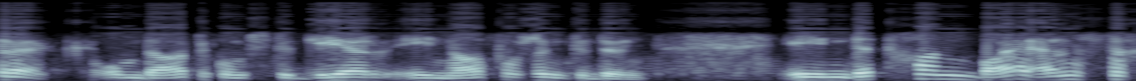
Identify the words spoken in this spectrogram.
trek om daar te kom studeer en navorsing te doen. En dit gaan baie ernstig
